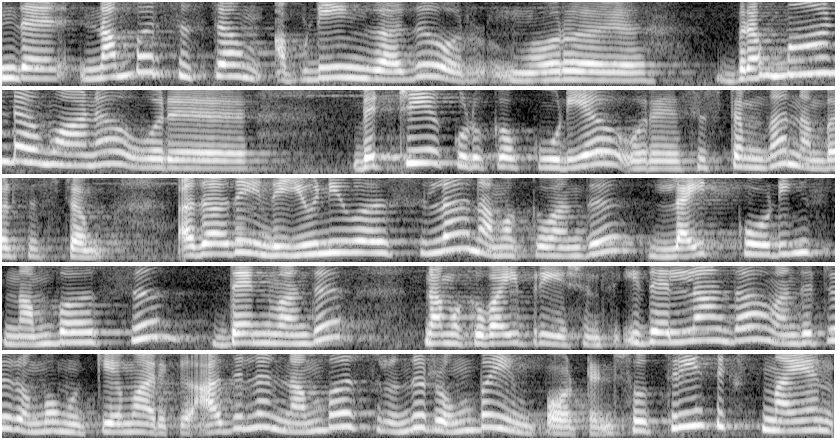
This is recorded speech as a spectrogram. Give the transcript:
இந்த நம்பர் சிஸ்டம் அப்படிங்கிறது ஒரு ஒரு பிரம்மாண்டமான ஒரு வெற்றியை கொடுக்கக்கூடிய ஒரு சிஸ்டம் தான் நம்பர் சிஸ்டம் அதாவது இந்த யூனிவர்ஸில் நமக்கு வந்து லைட் கோடிங்ஸ் நம்பர்ஸு தென் வந்து நமக்கு வைப்ரேஷன்ஸ் இதெல்லாம் தான் வந்துட்டு ரொம்ப முக்கியமாக இருக்குது அதில் நம்பர்ஸ் வந்து ரொம்ப important so three six nine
